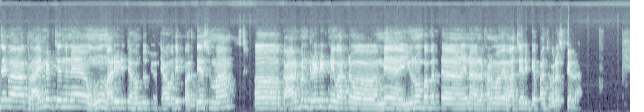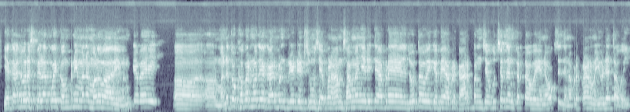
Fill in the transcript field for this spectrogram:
સાહેબ આ ક્લાઇમેટ ચેન્જ ને હું મારી રીતે સમજુ છું. ત્યાં સુધી પરદેશમાં કાર્બન ક્રેડિટની વાત મેં યુનો બાબત એના લખાણમાં મેં વાંચેલી બે પાંચ વર્ષ પહેલા. એકાદ વર્ષ પહેલા કોઈ કંપની મને મળવા આવી. મને કે ભાઈ મને તો ખબર નહોતી કાર્બન ક્રેડિટ શું છે, પણ આમ સામાન્ય રીતે આપણે જોતા હોય કે ભાઈ આપણે કાર્બન છે ઉત્સર્જન કરતા હોય અને ઓક્સિજન આપણે પ્રાણવાયુ લેતા હોય.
